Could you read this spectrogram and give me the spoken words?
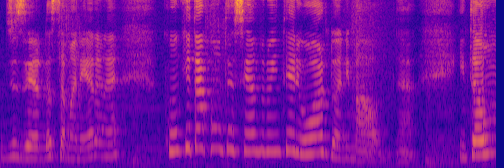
dizer dessa maneira, né, com o que está acontecendo no interior do animal. Né? Então,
